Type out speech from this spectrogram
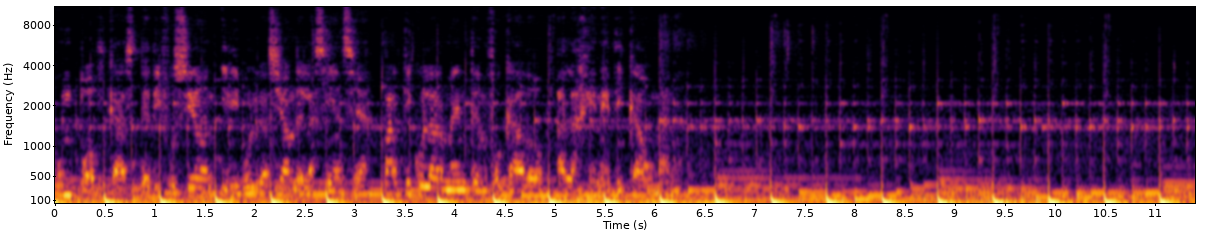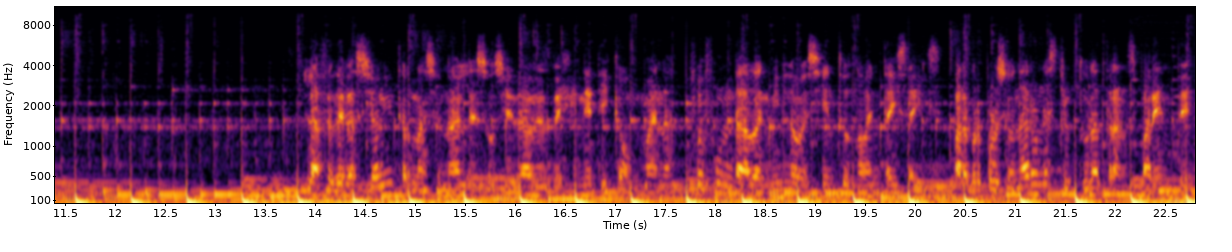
un podcast de difusión y divulgación de la ciencia particularmente enfocado a la genética humana. Federación Internacional de Sociedades de Genética Humana fue fundada en 1996 para proporcionar una estructura transparente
